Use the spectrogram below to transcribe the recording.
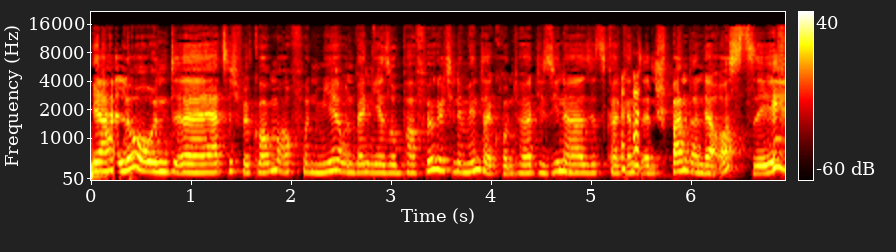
Ja, hallo und äh, herzlich willkommen auch von mir. Und wenn ihr so ein paar Vögelchen im Hintergrund hört, die Sina sitzt gerade ganz entspannt an der Ostsee.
